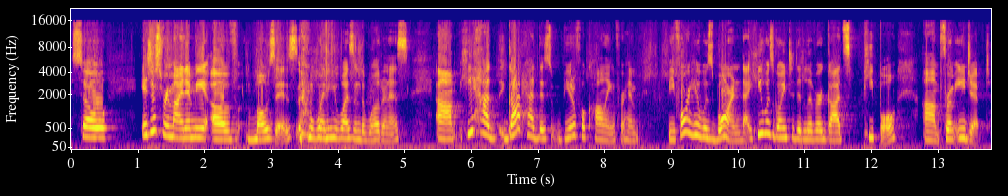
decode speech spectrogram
So, it just reminded me of Moses when he was in the wilderness. Um, he had God had this beautiful calling for him before he was born that he was going to deliver God's people um, from Egypt.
